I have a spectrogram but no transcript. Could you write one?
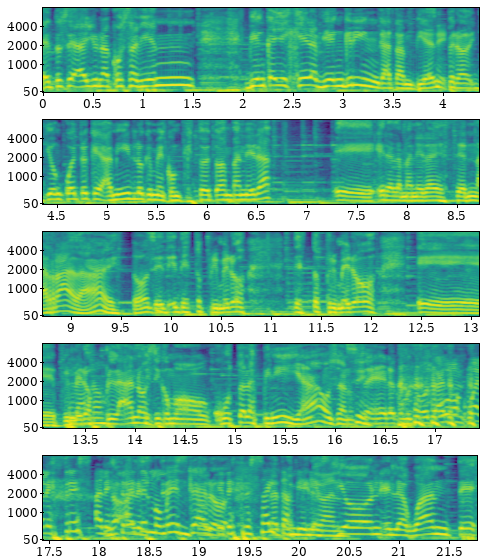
Entonces hay una cosa bien, bien callejera, bien gringa también, Sí. pero yo encuentro que a mí lo que me conquistó de todas maneras eh, era la manera de ser narrada esto, de, Sí. de- de estos primeros, de estos primeros, eh, primeros Planos, planos, sí. así como justo a la espinilla, o sea, no Sí. sé, era como todo tan... O, o al estrés, al No, estrés al del estrés, momento. claro. Que te estresáis la también, Iván. el aguante,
